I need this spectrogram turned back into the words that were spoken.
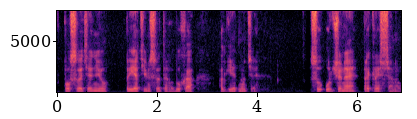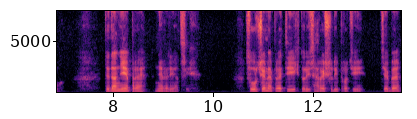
k posveteniu, prijatím Svetého Ducha a k jednote. Sú určené pre kresťanov, teda nie pre neveriacich. Sú určené pre tých, ktorí zhrešili proti tebe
